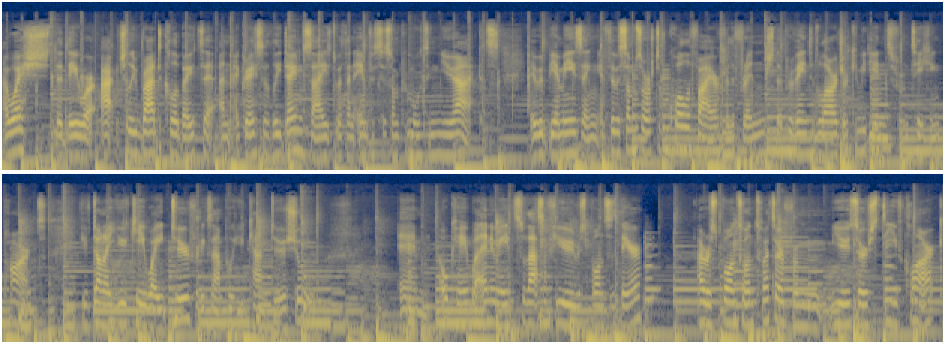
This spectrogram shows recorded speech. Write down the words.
I wish that they were actually radical about it and aggressively downsized with an emphasis on promoting new acts. It would be amazing if there was some sort of qualifier for the fringe that prevented larger comedians from taking part. If you've done a UK wide tour, for example, you can't do a show. Um, okay, well, anyway, so that's a few responses there a response on Twitter from user Steve Clark,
